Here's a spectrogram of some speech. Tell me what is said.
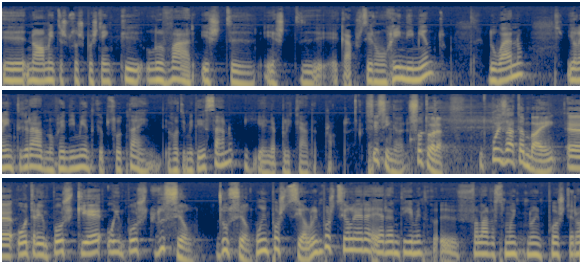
Eh, normalmente as pessoas depois têm que levar este, este, acaba por ser um rendimento do ano, ele é integrado no rendimento que a pessoa tem relativamente a esse ano e ele é aplicado, pronto. Sim, senhora. Soutora, depois há também uh, outro imposto que é o imposto do selo. Do selo. O imposto de selo. O imposto de selo era, era antigamente, eh, falava-se muito no imposto, era,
